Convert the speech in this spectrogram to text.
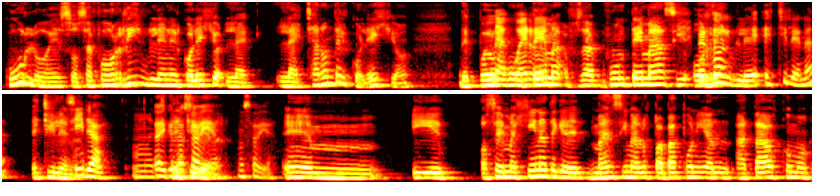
culo eso, o sea, fue horrible en el colegio, la, la echaron del colegio. Después Me hubo un tema, o sea, fue un tema así Perdón, horrible. ¿es chilena? es chilena. Sí, Ya. Que chica no sabía, chilena. no sabía. Em, y, o sea, imagínate que más encima los papás ponían atados como,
